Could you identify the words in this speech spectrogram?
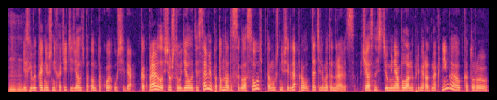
угу. если вы, конечно, не хотите делать потом такое у себя. Как правило, все, что вы делаете сами, потом надо согласовывать, потому что не всегда правообладателям это нравится. В частности, у меня была, например, одна книга, которую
